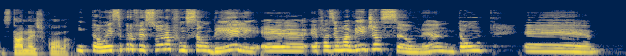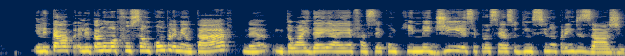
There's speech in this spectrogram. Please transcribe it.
está na escola? Então, esse professor, a função dele é, é fazer uma mediação, né? Então, é, ele está ele tá numa função complementar, né? Então a ideia é fazer com que medie esse processo de ensino-aprendizagem.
